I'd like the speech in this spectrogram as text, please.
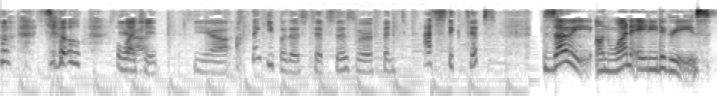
so watch Yeah. it. Yeah. Oh, Thank you for those tips. Those were fantastic tips. Zoe on 180 degrees.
